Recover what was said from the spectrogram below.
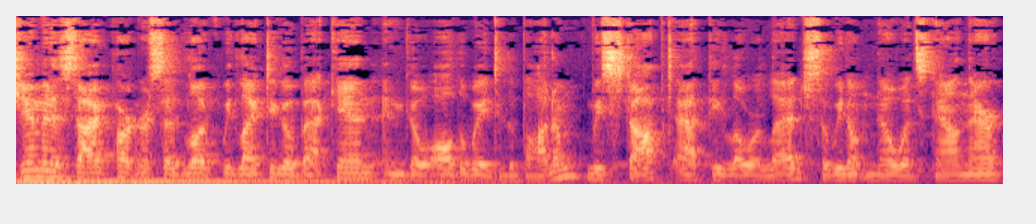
Jim and his dive partner said, look, we'd like to go back in and go all the way to the bottom. We stopped at the lower ledge, so we don't know what's down there.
